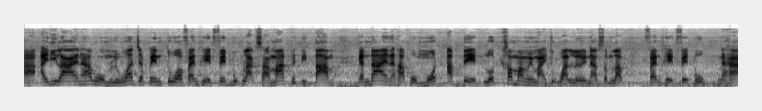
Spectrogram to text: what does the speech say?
อ่า ID Line นะครับผมหรือว่าจะเป็นตัวแฟนเพจ Facebook หลักสามารถไปติดตามกันได้นะครับผมมดอัปเดตรถเข้ามาใหม่ๆทุกวันเลยนะสำหรับ แฟนเพจ Facebook นะฮะ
